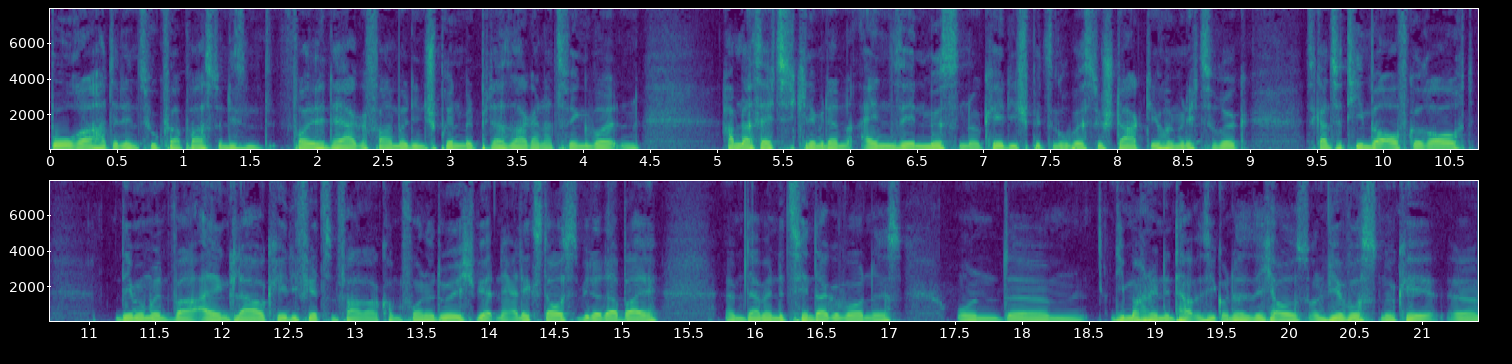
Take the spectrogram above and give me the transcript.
Bora hatte den Zug verpasst und die sind voll hinterhergefahren, weil die einen Sprint mit Peter Sagan erzwingen wollten. Haben nach 60 Kilometern einsehen müssen, okay, die Spitzengruppe ist zu stark, die holen wir nicht zurück. Das ganze Team war aufgeraucht. In dem Moment war allen klar, okay, die 14 Fahrer kommen vorne durch. Wir hatten Alex Dawson wieder dabei, ähm, der am Ende Zehnter geworden ist. Und ähm, die machen den Etappensieg unter sich aus und wir wussten, okay, äh,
